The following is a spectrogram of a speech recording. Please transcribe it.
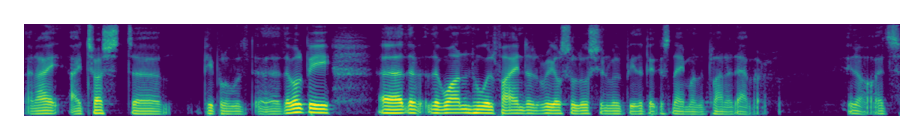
and I I trust uh, people will uh, there will be the the one who will find a real solution will be the biggest name on the planet ever you know it's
